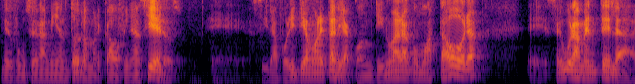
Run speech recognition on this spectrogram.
del funcionamiento de los mercados financieros. Eh, si la política monetaria continuara como hasta ahora, eh, seguramente la,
